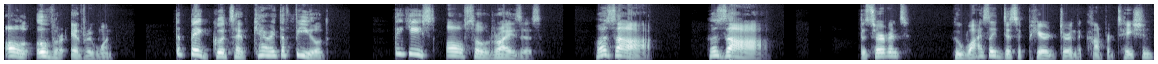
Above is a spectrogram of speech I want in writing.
all over everyone. The baked goods have carried the field. The yeast also rises. Huzzah! Huzzah! The servants, who wisely disappeared during the confrontation,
